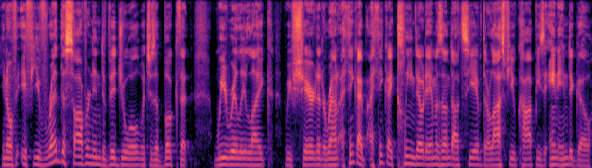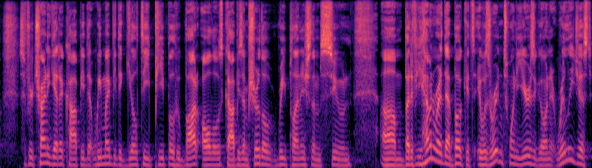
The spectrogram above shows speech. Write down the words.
You know, if, if you've read The Sovereign Individual, which is a book that we really like, we've shared it around. I think I, I think I cleaned out Amazon.ca of their last few copies and Indigo. So if you're trying to get a copy, that we might be the guilty people who bought all those copies. I'm sure they'll replenish them soon. Um, but if you haven't read that book, it was written 20 years ago, and it really just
